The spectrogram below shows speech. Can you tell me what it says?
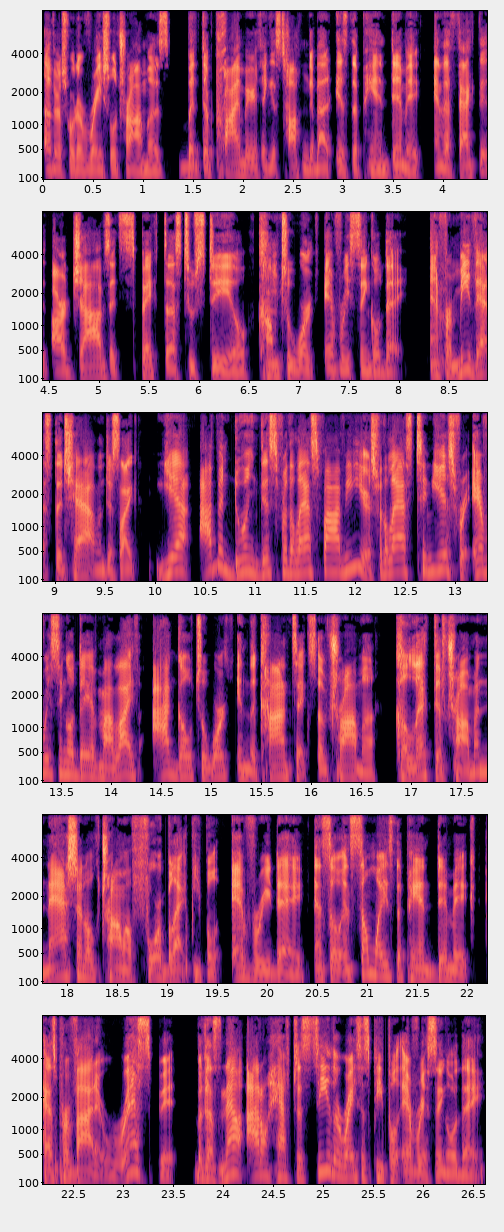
other sort of racial traumas. But the primary thing it's talking about is the pandemic and the fact that our jobs expect us to still come to work every single day. And for me, that's the challenge. It's like, yeah, I've been doing this for the last five years, for the last 10 years, for every single day of my life. I go to work in the context of trauma, collective trauma, national trauma for Black people every day. And so, in some ways, the pandemic has provided respite because now I don't have to see the racist people every single day.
